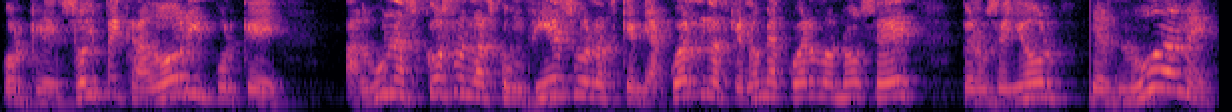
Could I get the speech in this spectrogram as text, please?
porque soy pecador y porque algunas cosas las confieso, las que me acuerdo y las que no me acuerdo, no sé, pero Señor, desnúdame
